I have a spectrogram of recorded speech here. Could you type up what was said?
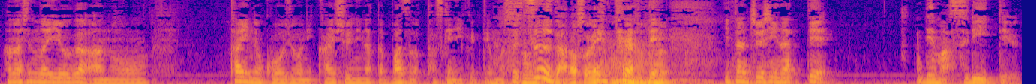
話の内容があのタイの工場に回収になったバズを助けに行くっていうもうそれ2だろそれってなって 一旦中止になってでまあ3っていう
